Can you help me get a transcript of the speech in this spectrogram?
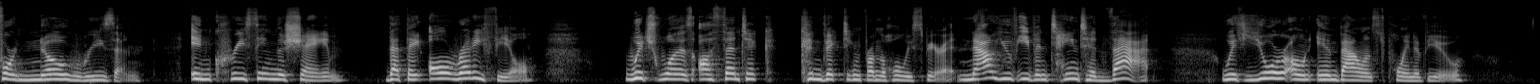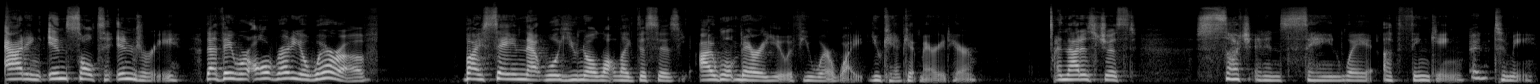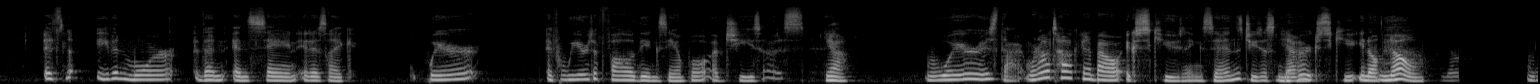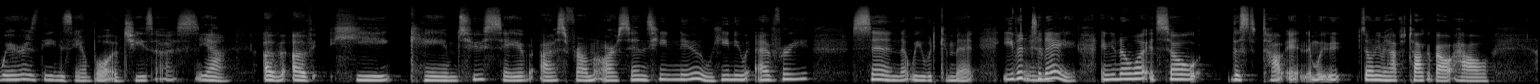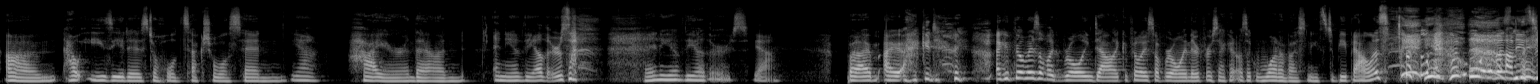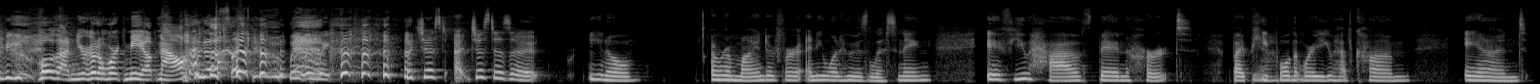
for no reason, increasing the shame that they already feel, which was authentic convicting from the Holy Spirit. Now you've even tainted that with your own imbalanced point of view, adding insult to injury that they were already aware of by saying that, well, you know, like this is, I won't marry you if you wear white. You can't get married here. And that is just such an insane way of thinking And- to me. it's even more than insane. It is like, where, if we are to follow the example of Jesus, Yeah. where is that? We're not talking about excusing sins. Jesus never excuse, you know, No. where is the example of Jesus? Yeah. Of, of he came to save us from our sins. He knew, he knew every sin that we would commit, even today. And you know what? It's so, this top, and we don't even have to talk about how, um, how easy it is to hold sexual sin Yeah. Higher than Any of the others. any of the others. yeah. But I'm, I, I could, I could feel myself like rolling down. I could feel myself rolling there for a second. I was like, one of us needs to be balanced. yeah, one of us needs to be. Hold on, you're gonna work me up now. wait, wait, wait. but just, uh, just as a, you know, a reminder for anyone who is listening, if you have been hurt by people that where you have come and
